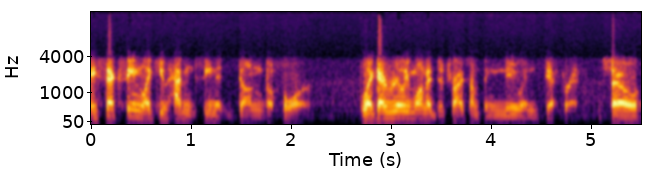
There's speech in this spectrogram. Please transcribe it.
a sex scene like you hadn't seen it done before. Like I really wanted to try something new and different. So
